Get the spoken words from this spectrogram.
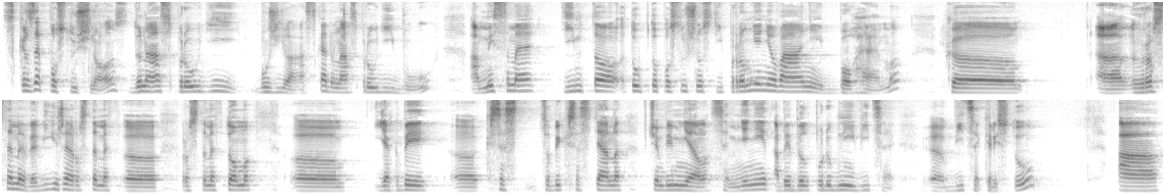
skrze poslušnost do nás proudí boží láska, do nás proudí Bůh a my jsme tímto, touto poslušností proměňování Bohem k, a rosteme ve víře, rosteme, uh, rosteme v tom, uh, jak by, uh, křes, co by křesťan, v čem by měl se měnit, aby byl podobný více, uh, více Kristu. A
